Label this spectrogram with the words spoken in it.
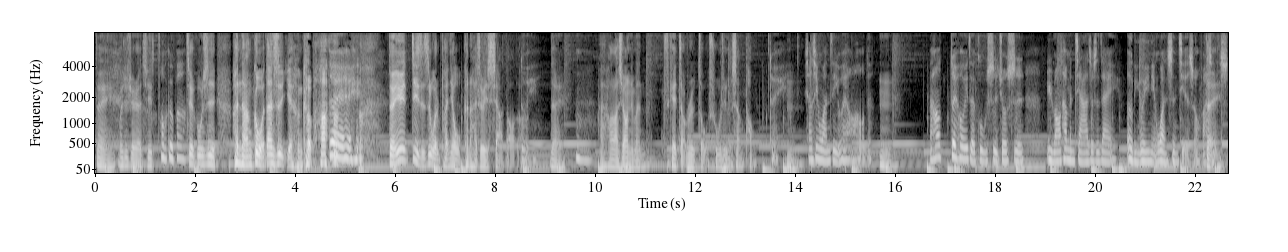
对我就觉得其实好可怕。这个故事很难过，但是也很可怕。对。对，因为即使是我的朋友，我可能还是会吓到了。对，对，嗯，哎，好了，希望你们可以早日走出这个伤痛。对，嗯。相信丸子也会好好的。嗯，然后最后一则故事就是羽毛他们家就是在二零二一年万圣节的时候发生的事，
